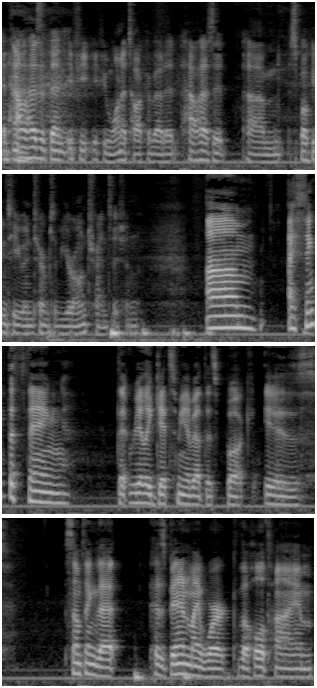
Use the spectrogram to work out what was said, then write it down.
And how has it then, if you if you want to talk about it, how has it um, spoken to you in terms of your own transition? Um, I think the thing that really gets me about this book is something that has been in my work the whole time,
